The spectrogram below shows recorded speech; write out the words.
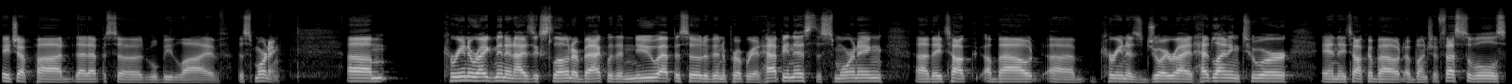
HF Pod. That episode will be live this morning. Um, Karina Rykman and Isaac Sloan are back with a new episode of Inappropriate Happiness this morning. Uh, they talk about uh, Karina's Joyride headlining tour and they talk about a bunch of festivals.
